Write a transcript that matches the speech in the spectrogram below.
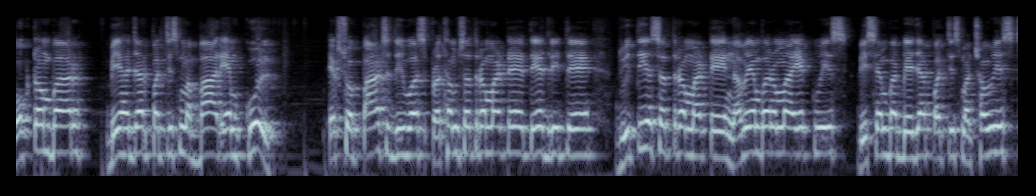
ઓક્ટોબર બે હજાર પચીસમાં બાર, એમ કુલ એકસો પાંચ દિવસ પ્રથમ સત્ર માટે, તે જ રીતે દ્વિતીય સત્ર માટે નવેમ્બરમાં એકવીસ, ડિસેમ્બર બે હજાર પચીસમાં છવ્વીસ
